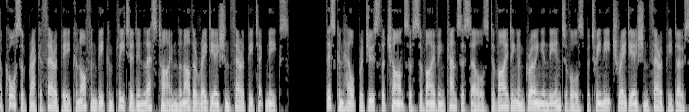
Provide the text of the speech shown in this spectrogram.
A course of brachytherapy can often be completed in less time than other radiation therapy techniques. This can help reduce the chance of surviving cancer cells dividing and growing in the intervals between each radiation therapy dose.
